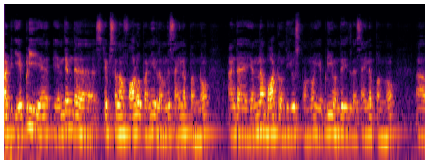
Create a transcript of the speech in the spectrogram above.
பட் எப்படி எந்தெந்த ஸ்டெப்ஸ் எல்லாம் ஃபாலோ பண்ணி இதில் வந்து சைன் அப் பண்ணணும்? அண்ட் uh, என்ன பாட் வந்து யூஸ் பண்ணணும் எப்படி வந்து இதுல சைன் அப் பண்ணணும் uh,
